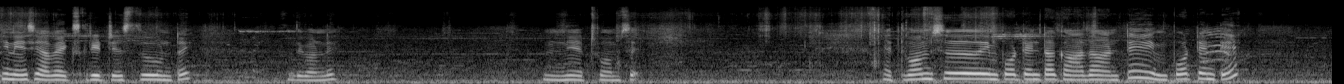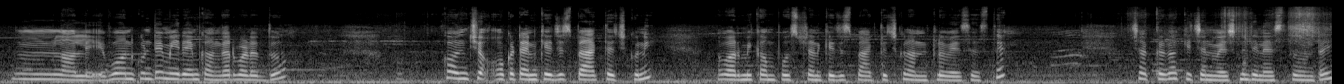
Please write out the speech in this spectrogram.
తినేసి అవే ఎక్స్క్రీట్ చేస్తూ ఉంటాయి. ఇదిగోండి. అన్ని ఎత్వామ్సే ఎత్వామ్స్ ఇంపార్టెంటా కాదా అంటే ఇంపార్టెంటే లా లేవు అనుకుంటే మీరేం కంగారు పడద్దు. కొంచెం ఒక టెన్ కేజీస్ ప్యాక్ తెచ్చుకుని vermi compost ten kgs pack తెచ్చుకుని అన్నిట్లో వేసేస్తే చక్కగా కిచెన్ వేస్ట్ని తినేస్తూ ఉంటాయి.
